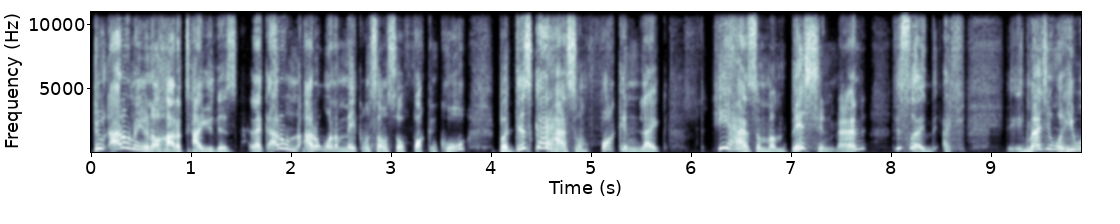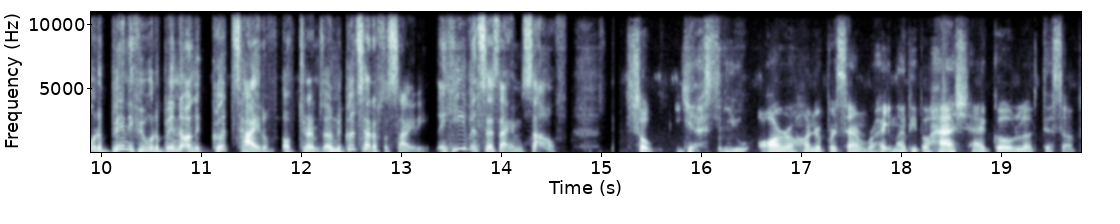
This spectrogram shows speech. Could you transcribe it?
Dude, I don't even know how to tell you this. Like, I don't I don't want to make him sound so fucking cool, but this guy has some fucking like he has some ambition, man. This is like imagine what he would have been if he would have been on the good side of, of terms, on the good side of society. And he even says that himself. So yes, Mhm. you are hundred percent right, my people. Hashtag go look this up.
